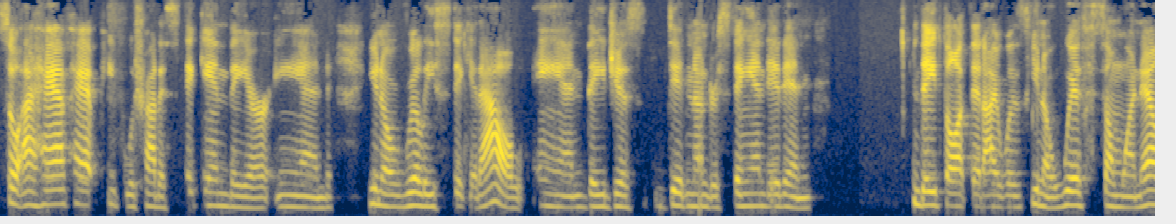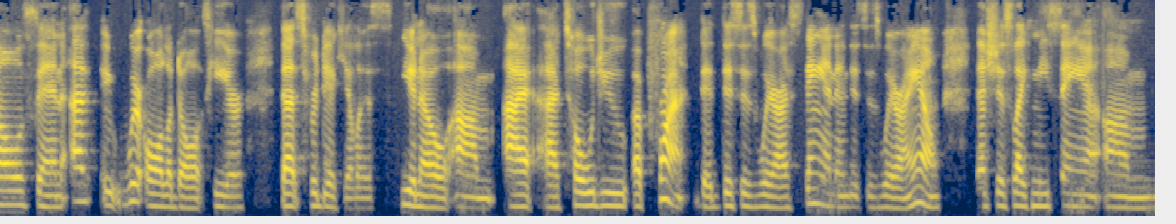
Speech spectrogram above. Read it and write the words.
So I have had people try to stick in there and, you know, really stick it out and they just didn't understand it and they thought that I was, you know, with someone else and I, we're all adults here. That's ridiculous. You know, um, I, I told you up front that this is where I stand and this is where I am. That's just like me saying, um,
